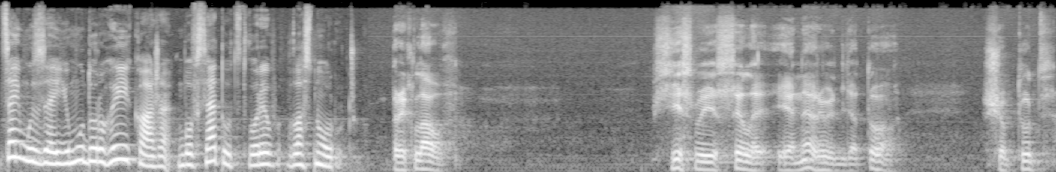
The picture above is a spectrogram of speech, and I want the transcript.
Цей музей йому дорогий каже, бо все тут створив власноруч. приклав всі свої сили і енергію для того, щоб тут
